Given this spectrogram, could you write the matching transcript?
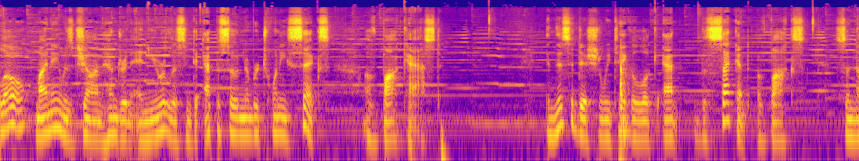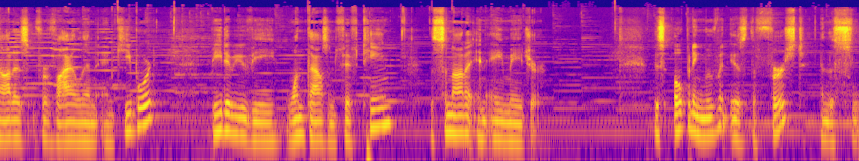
Hello, my name is John Hendren, and you're listening to episode number 26 of Bachcast. In this edition, we take a look at the second of Bach's sonatas for violin and keyboard, BWV 1015, the sonata in A major. This opening movement is the first, and, the,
